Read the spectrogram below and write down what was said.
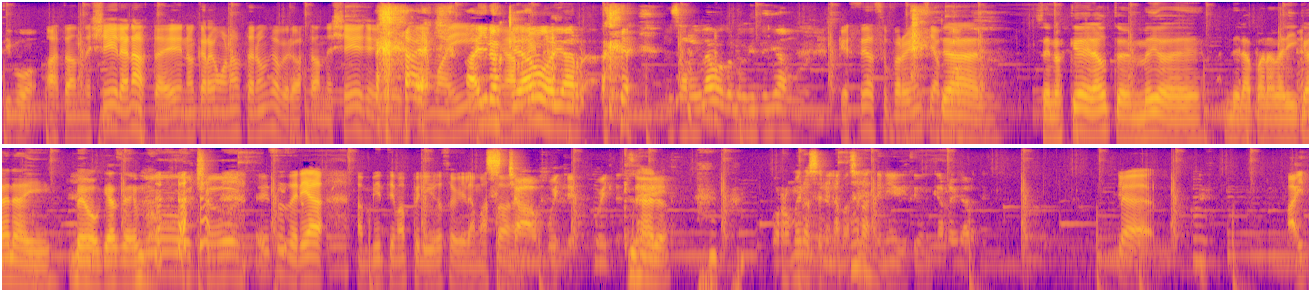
tipo, hasta donde llegue la nafta, eh. No cargamos nafta nunca, pero hasta donde llegue, caemos ahí. Ahí nos quedamos y ar- nos arreglamos con lo que tengamos. boludo. Que sea supervivencia Claro. Se nos queda el auto en medio de, de la Panamericana y vemos qué hacemos. No, chabón. Eso sería ambiente más peligroso que el Amazonas. Chao, fuiste, fuiste. Claro. Sí. Por lo menos en el Amazonas tenías que, que arreglarte. Claro. Ahí,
